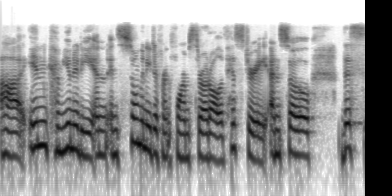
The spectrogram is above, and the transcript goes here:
uh, in community and in so many different forms throughout all of history. And so this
